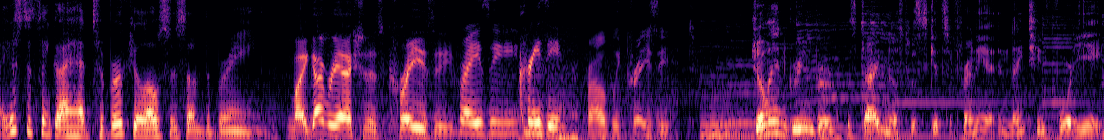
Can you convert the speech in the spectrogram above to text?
I used to think I had tuberculosis of the brain. My gut reaction is crazy. Crazy. Crazy. Probably crazy. Joanne Greenberg was diagnosed with schizophrenia in 1948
